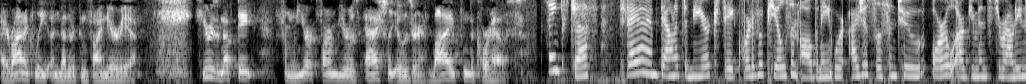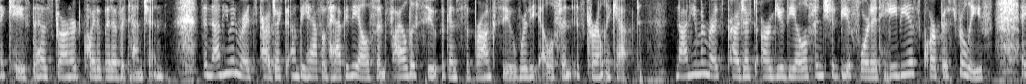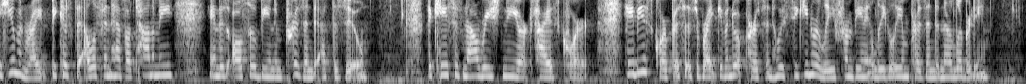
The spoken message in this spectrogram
Ironically, another confined area. Here's an update from New York Farm Bureau's Ashley Ozer, live from the courthouse. Thanks, Jeff. Today I am down at the New York State Court of Appeals in Albany, where I just listened to oral arguments surrounding a case that has garnered quite a bit of attention. The Non Human Rights Project, on behalf of Happy the Elephant, filed a suit against the Bronx Zoo, where the elephant is currently kept. Non Human Rights Project argued the elephant should be afforded habeas corpus relief, a human right, because the elephant has autonomy and is also being imprisoned at the zoo. The case has now reached New York's highest court. Habeas corpus is a right given to a person who is seeking relief from being illegally imprisoned in their liberty.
